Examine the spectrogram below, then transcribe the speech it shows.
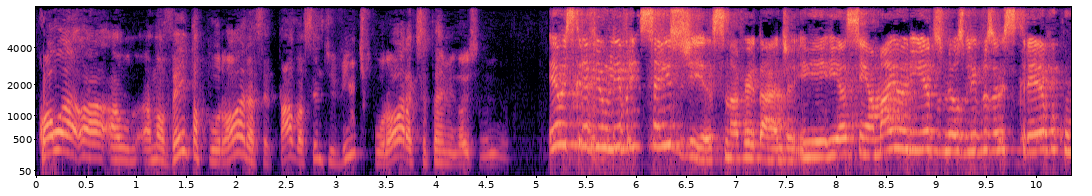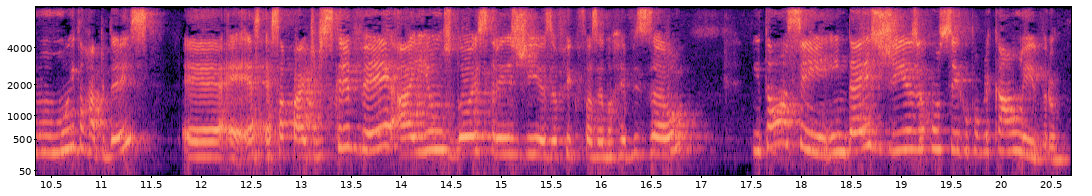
qual a, a, a 90 por hora você estava? 120 por hora que você terminou esse livro? Eu escrevi o livro em seis dias, na verdade. E, e, assim, a maioria dos meus livros eu escrevo com muita rapidez. É, é, essa parte de escrever, aí uns dois, três dias eu fico fazendo revisão. Então, assim, em dez dias eu consigo publicar um livro.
